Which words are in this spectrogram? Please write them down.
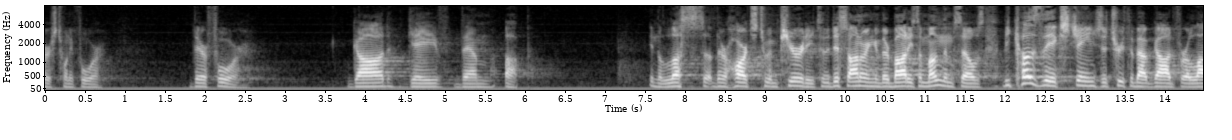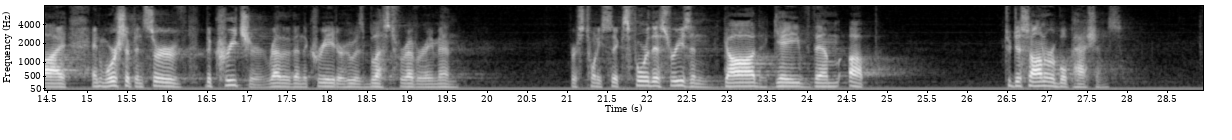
Verse 24 Therefore, God gave them up in the lusts of their hearts to impurity, to the dishonoring of their bodies among themselves, because they exchanged the truth about God for a lie and worshiped and served the creature rather than the Creator who is blessed forever. Amen. Verse 26 For this reason, God gave them up to dishonorable passions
